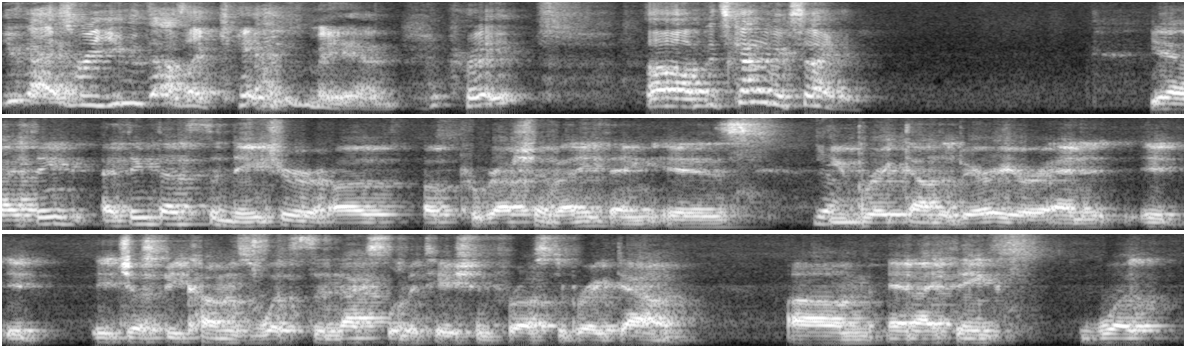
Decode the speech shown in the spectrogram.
you guys were using, that was like caveman, right? Um, it's kind of exciting. Yeah, I think I think that's the nature of, of progression of anything is Yeah. you break down the barrier and it, it, it, it just becomes what's the next limitation for us to break down. Um, and I think what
